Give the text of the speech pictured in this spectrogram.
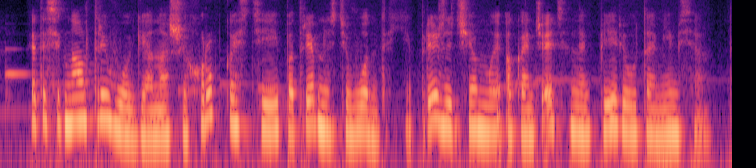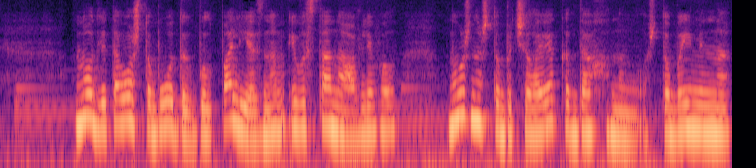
– это сигнал тревоги о нашей хрупкости и потребности в отдыхе, прежде чем мы окончательно переутомимся. Но для того, чтобы отдых был полезным и восстанавливал, нужно, чтобы человек отдохнул, чтобы именно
